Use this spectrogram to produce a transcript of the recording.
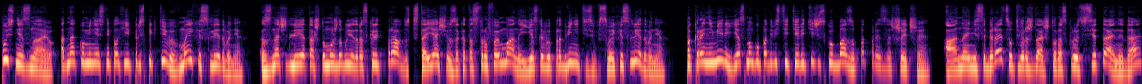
Пусть не знаю, однако у меня есть неплохие перспективы в моих исследованиях. Значит ли это, что можно будет раскрыть правду, стоящую за катастрофой маны, если вы продвинетесь в своих исследованиях? По крайней мере, я смогу подвести теоретическую базу под произошедшее. А она и не собирается утверждать, что раскроет все тайны, да?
